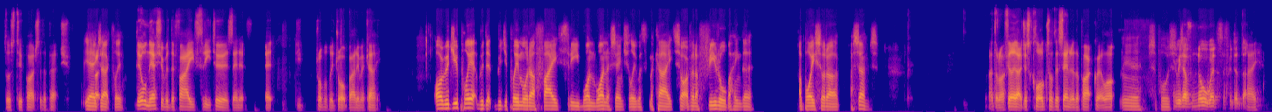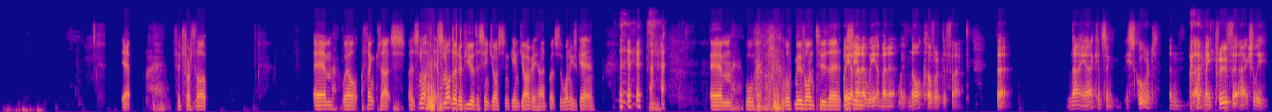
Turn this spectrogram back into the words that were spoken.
those two parts of the pitch. yeah, but- exactly. The only issue with the five three two is then it it you probably drop Barrie McKay. Or would you play it? Would it? Would you play more a five-three-one-one essentially with McKay, sort of in a free role behind the a Boyce or a, a Sims? I don't know. I feel like that just clogs up the centre of the park quite a lot. Yeah, I suppose. We'd have no width if we did that. Aye. Food for thought. Um, well, I think that's it's not it's not the review of the St Johnstone game Jarvie had, but it's the one he's getting. Um, we'll we'll move on to the, the Wait a minute, wait a minute. We've not covered the fact that Natty Atkinson he scored, and that might prove that actually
